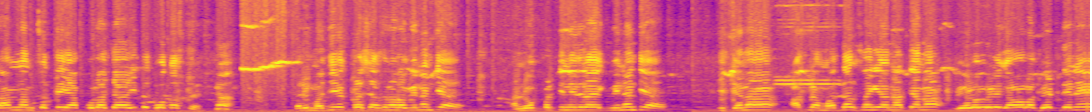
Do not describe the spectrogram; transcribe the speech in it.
रामनाम सत्य या पुलाच्या इथंच होत असतं. हा. तरी माझी एक प्रशासनाला विनंती आहे आणि लोकप्रतिनिधीला एक विनंती आहे की त्यांना आपल्या मतदारसंघ या नात्यानं वेळोवेळी गावाला भेट देणे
